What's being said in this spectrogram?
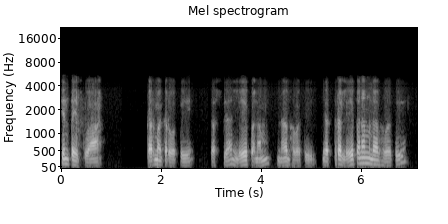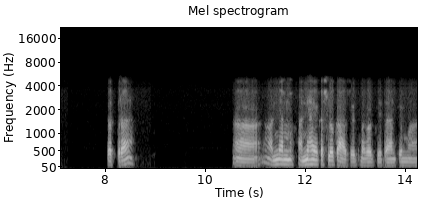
चिन्तयित्वा कर्म करोति तस्य लेपनं न भवति। यत्र लेपनं न भवति तत्र अन्यम् अन्यः एकः श्लोकः आसीत् भगवद्गीतायां किं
